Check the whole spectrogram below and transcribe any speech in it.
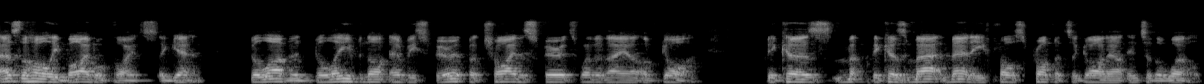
As the Holy Bible quotes again, Beloved, believe not every spirit, but try the spirits whether they are of God, because because many false prophets are gone out into the world.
